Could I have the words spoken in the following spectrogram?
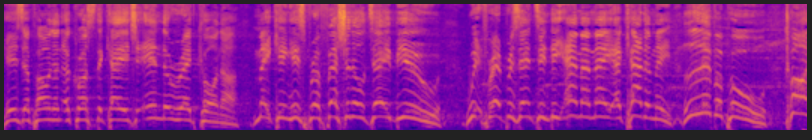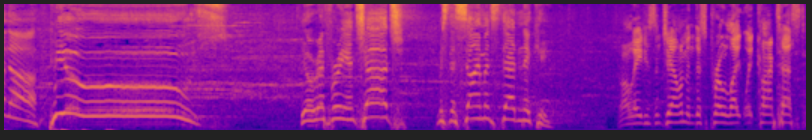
His opponent across the cage in the red corner, making his professional debut, with representing the MMA Academy, Liverpool, Connor Hughes. Your referee in charge, Mr. Simon Stadnicki. Well, ladies and gentlemen, this pro lightweight contest.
